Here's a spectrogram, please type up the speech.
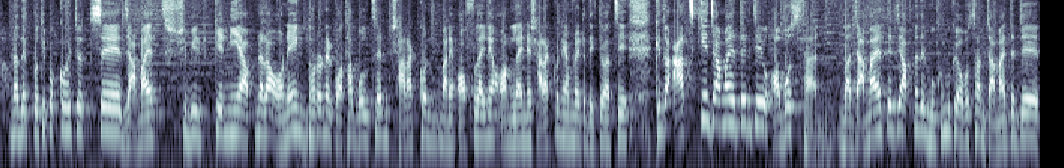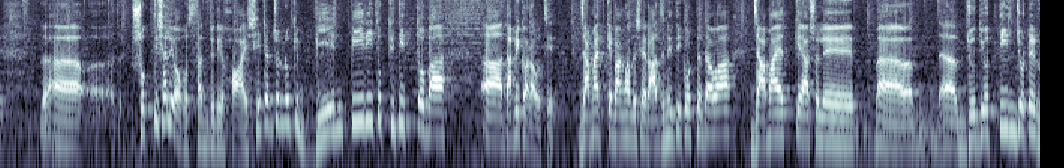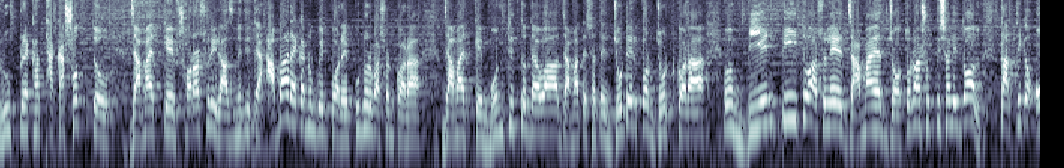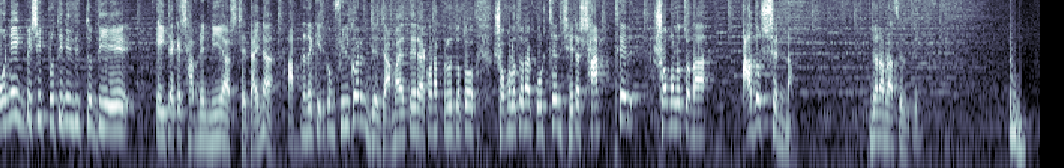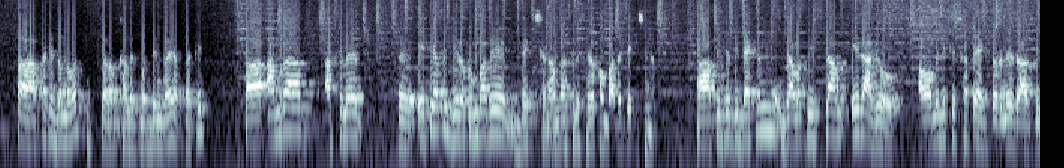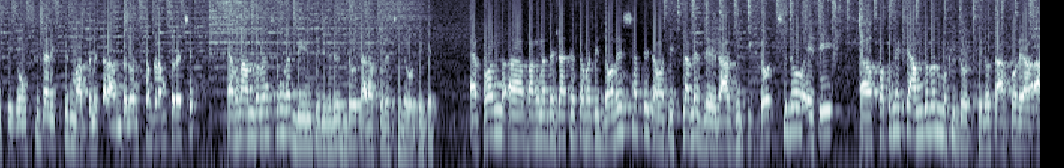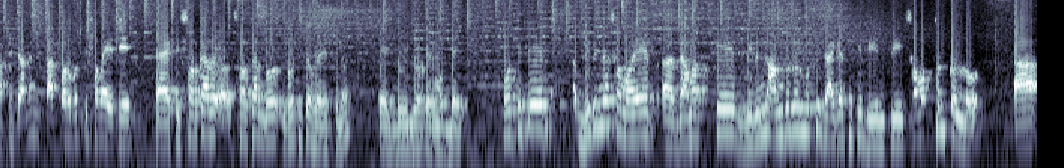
আপনাদের প্রতিপক্ষ হইতে হচ্ছে জামায়াত শিবিরকে নিয়ে আপনারা অনেক ধরনের কথা বলছেন, সারাক্ষণ মানে অফলাইনে অনলাইনে সারাক্ষণই আমরা এটা দেখতে পাচ্ছি। কিন্তু আজকে জামায়াতের যে অবস্থান বা জামায়াতের যে আপনাদের মুখোমুখি অবস্থান, জামায়াতের যে শক্তিশালী অবস্থান যদি হয়, সেটার জন্য কি বিএনপিরই তো কৃতিত্ব বা দাবি করা উচিত? জামায়াতকে বাংলাদেশে রাজনীতি করতে দেওয়া, জামায়াতকে আসলে যদিও তিন জোটের রূপরেখা থাকা সত্ত্বেও জামায়াতকে সরাসরি রাজনীতিতে আবার একানব্বইয়ের পরে পুনর্বাসন করা, জামায়াতকে মন্ত্রিত্ব দেওয়া, জামাতের সাথে জোটের পর জোট করা এবং বিএনপি তো আসলে জামায়াত যত না শক্তিশালী দল, তার থেকে অনেক বেশি প্রতিনিধিত্ব দিয়ে এইটাকে সামনে নিয়ে আসছে, তাই না? আপনারা কি এরকম ফিল করেন যে জামায়াতের এখন আপনারা যত সমালোচনা করছেন, সেটা স্বার্থের সমালোচনা আদর্শের না জনাব নাসিরুদ্দিন। আপনাকে ধন্যবাদ, জনাব খালেদ মদ্দিন ভাই, আপনাকে। আমরা আসলে এটি আপনি যেরকম ভাবে দেখছেন, আমরা আসলে সেরকম ভাবে দেখছি না। আপনি যদি দেখেন জামাতে ইসলাম এর আগেও আওয়ামী লীগের সাথে এক ধরনের রাজনীতির অংশীদারিত্বের মাধ্যমে তারা আন্দোলন সংগ্রাম করেছে, এবং আন্দোলন সংগ্রাম বিএনপির বিরুদ্ধেও তারা করেছিল অতীতে। এবং বাংলাদেশ জাতীয়তাবাদী দলের সাথে জামাত ইসলামের যে রাজনৈতিক জোট ছিল, এটি প্রথমে একটি আন্দোলনমুখী জোট ছিল, তারপরে আপনি জানেন, তার পরবর্তী সময়ে এটি একটি সরকার সরকার গঠিত হয়েছিল, এই দুই জোটের মধ্যে। অতীতে বিভিন্ন সময়ে জামাতকে বিভিন্ন আন্দোলনমুখী জায়গা থেকে বিএনপি সমর্থন করল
